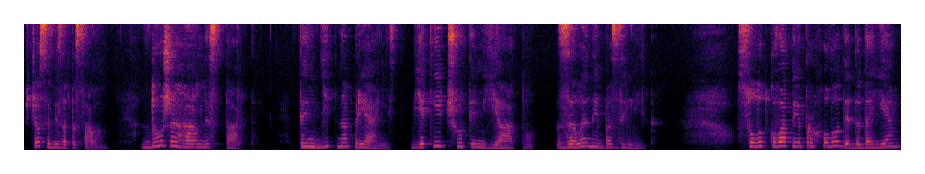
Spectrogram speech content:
Що собі записала? Дуже гарний старт, тендітна пряність, в якій чути м'ято, зелений базилік. Солодкуватої прохолоди додає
